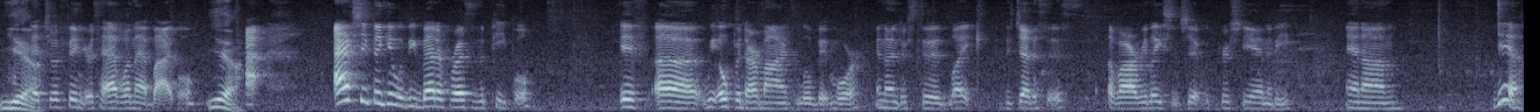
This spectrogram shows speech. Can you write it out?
Yeah, that your fingers have on that Bible. yeah. I actually think it would be better for us as a people if uh, we opened our minds a little bit more and understood like the genesis of our relationship with Christianity, and um, yeah,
